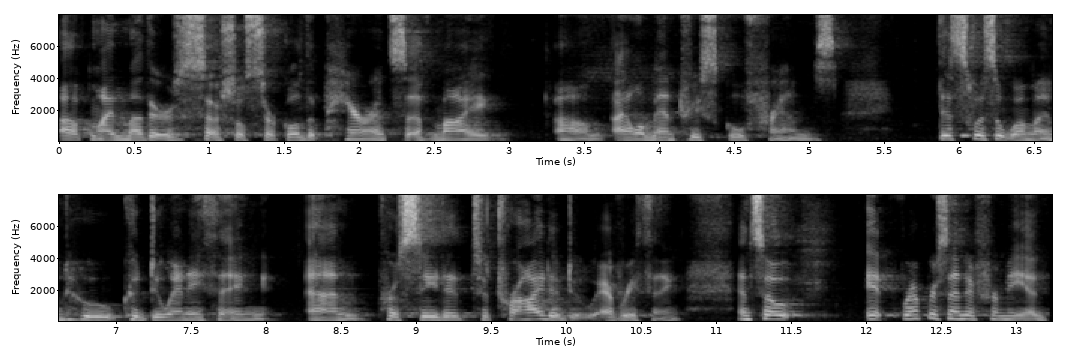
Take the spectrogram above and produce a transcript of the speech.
of my mother's social circle, the parents of my um, elementary school friends. This was a woman who could do anything and proceeded to try to do everything. And so it represented for me a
